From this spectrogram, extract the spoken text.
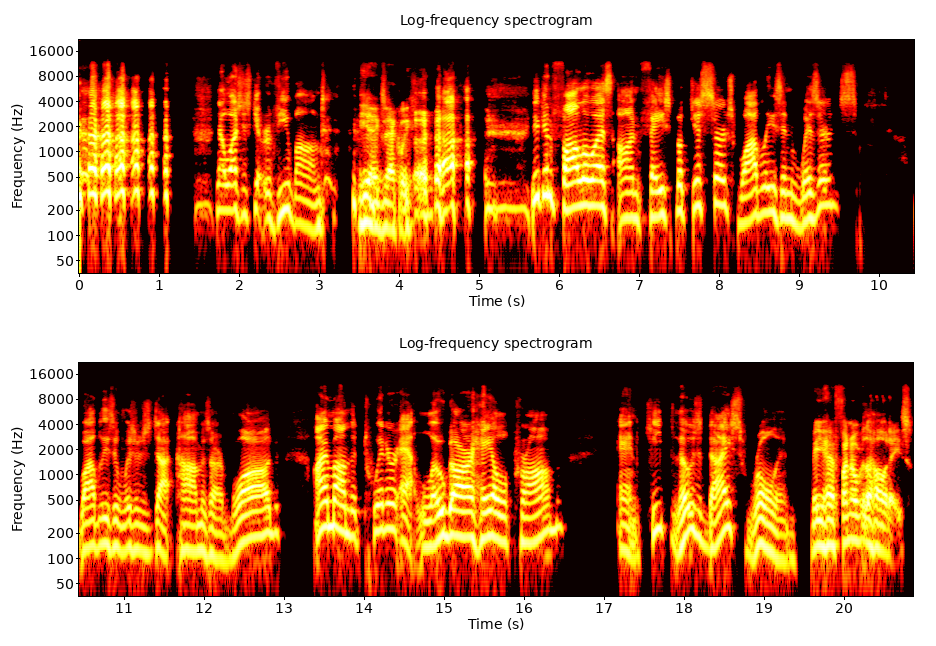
now watch us get review bombed. Yeah, exactly. you can follow us on Facebook. Just search Wobblies and Wizards. Wobbliesandwizards.com is our blog. I'm on the Twitter at Logar Hale Crom. And keep those dice rolling. May you have fun over the holidays.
